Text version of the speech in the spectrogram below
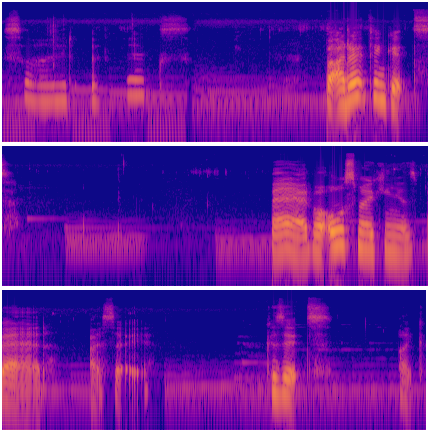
side effects. But I don't think it's bad. Well, all smoking is bad, I say. Because it's like,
